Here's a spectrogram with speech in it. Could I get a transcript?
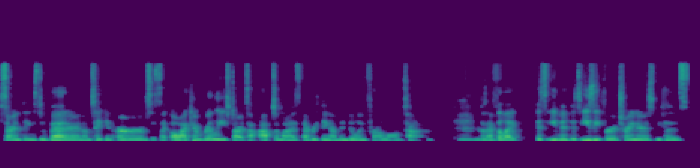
certain things do better, and I'm taking herbs, it's like, oh, I can really start to optimize everything I've been doing for a long time. Because mm-hmm. I feel like it's even it's easy for trainers because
